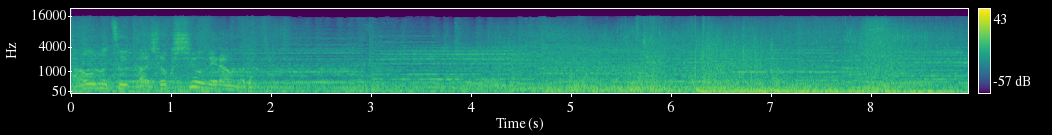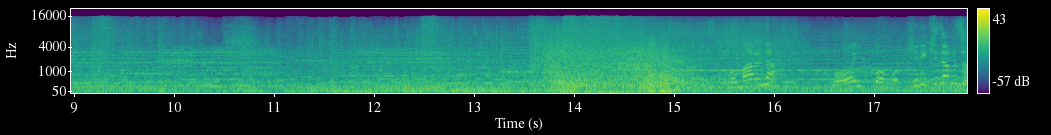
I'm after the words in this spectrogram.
顔のついた触手を狙うのだ。本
